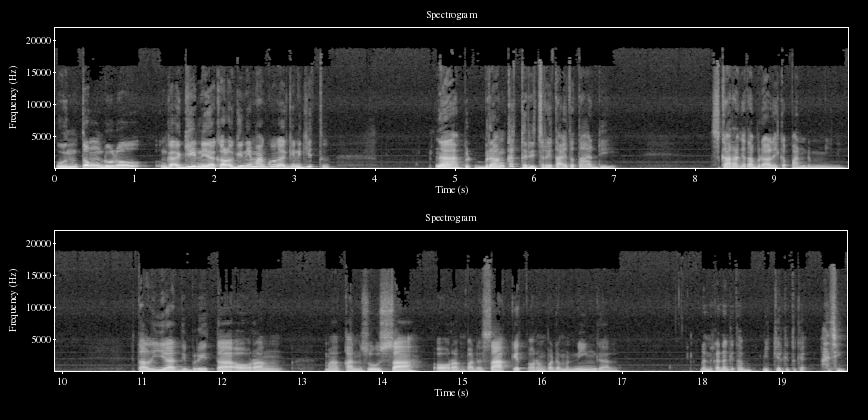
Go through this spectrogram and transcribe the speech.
untung dulu nggak gini ya kalau gini mah gue nggak gini gitu. Nah, berangkat dari cerita itu tadi, sekarang kita beralih ke pandemi. Kita lihat di berita orang makan susah, orang pada sakit, orang pada meninggal. Dan kadang kita mikir gitu kayak, anjing,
